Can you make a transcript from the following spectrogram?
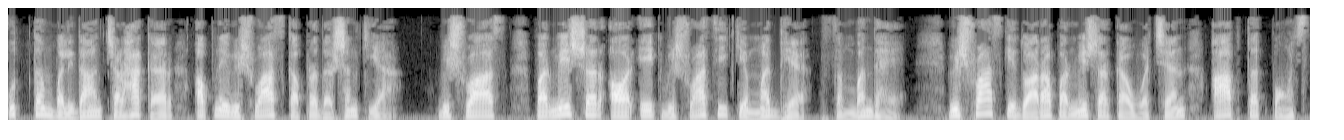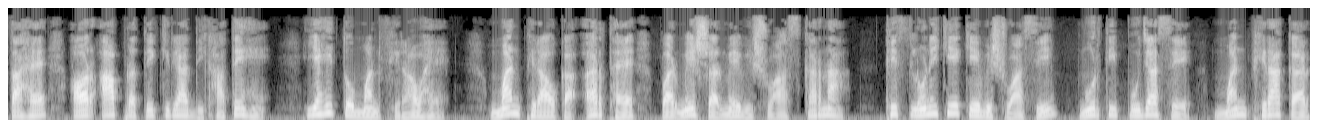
उत्तम बलिदान चढ़ाकर अपने विश्वास का प्रदर्शन किया। विश्वास परमेश्वर और एक विश्वासी के मध्य संबंध है। विश्वास के द्वारा परमेश्वर का वचन आप तक पहुँचता है और आप प्रतिक्रिया दिखाते हैं। यही तो मन फिराव है। मन फिराव का अर्थ है परमेश्वर में विश्वास करना। थिसलोनिके के विश्वासी मूर्ति पूजा से मन फिराकर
